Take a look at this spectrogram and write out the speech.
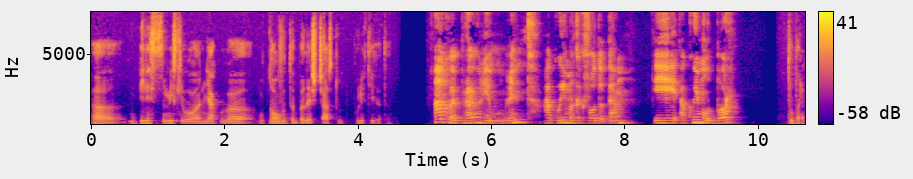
а, би ли се замислила някога отново да бъдеш част от политиката? Ако е правилният момент, ако има какво да дам и ако има отбор. Добре.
